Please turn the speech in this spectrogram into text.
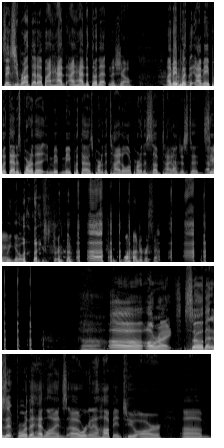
Since you brought that up, I had I had to throw that in the show. I may put the, I may put that as part of the may, may put that as part of the title or part of the subtitle Yeah. just to I see if we can get a little extra. 100%. Uh, oh, all right. So that is it for the headlines. Uh, we're gonna hop into our um,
